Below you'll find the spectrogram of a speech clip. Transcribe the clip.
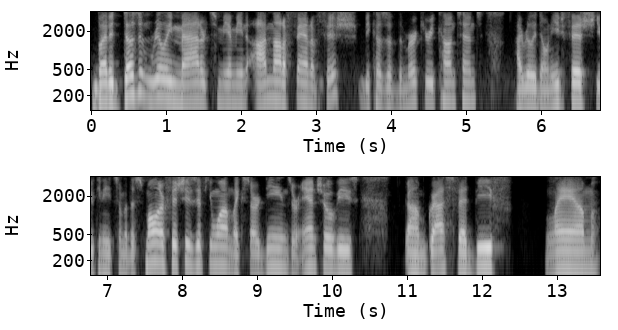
But it doesn't really matter to me. I mean i'm not a fan of fish because of the mercury content. I really don't eat fish. You can eat some of the smaller fishes if you want like sardines or anchovies um, grass-fed beef lamb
